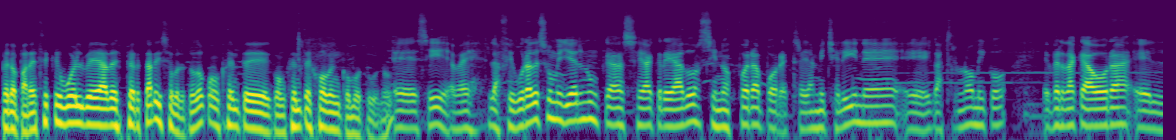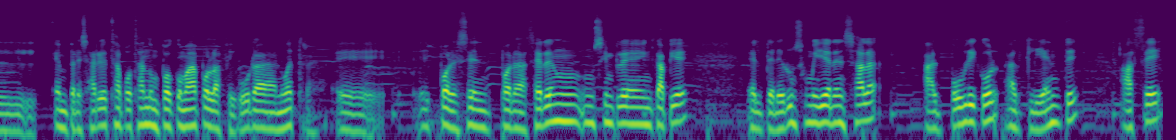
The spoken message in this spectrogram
pero parece que vuelve a despertar y sobre todo con gente, con gente joven como tú, ¿no? Eh, sí, a ver, la figura de sumiller nunca se ha creado si no fuera por estrellas michelines, eh, gastronómicos. Es verdad que ahora el empresario está apostando un poco más por la figura nuestra. Eh, eh, por, por hacer un, un simple hincapié, el tener un sumiller en sala al público, al cliente, hace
